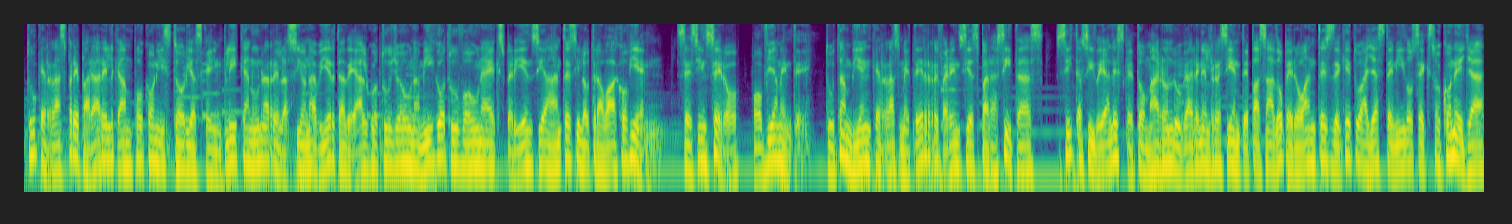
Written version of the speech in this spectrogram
tú querrás preparar el campo con historias que implican una relación abierta de algo tuyo. Un amigo tuvo una experiencia antes y lo trabajó bien. Sé sincero, obviamente. Tú también querrás meter referencias para citas, citas ideales que tomaron lugar en el reciente pasado pero antes de que tú hayas tenido sexo con ella,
